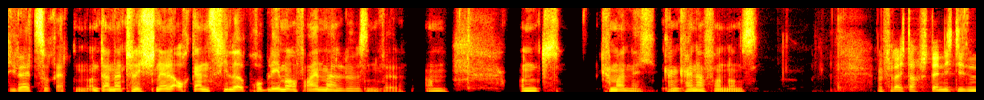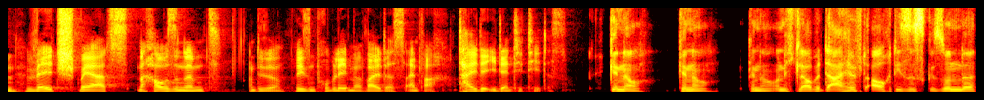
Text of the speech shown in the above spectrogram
die Welt zu retten. Und dann natürlich schnell auch ganz viele Probleme auf einmal lösen will. Ähm, und kann man nicht, kann keiner von uns. Und vielleicht auch ständig diesen Weltschmerz nach Hause nimmt und diese Riesenprobleme, weil das einfach Teil der Identität ist. Genau, genau, genau. Und ich glaube, da hilft auch dieses gesunde,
